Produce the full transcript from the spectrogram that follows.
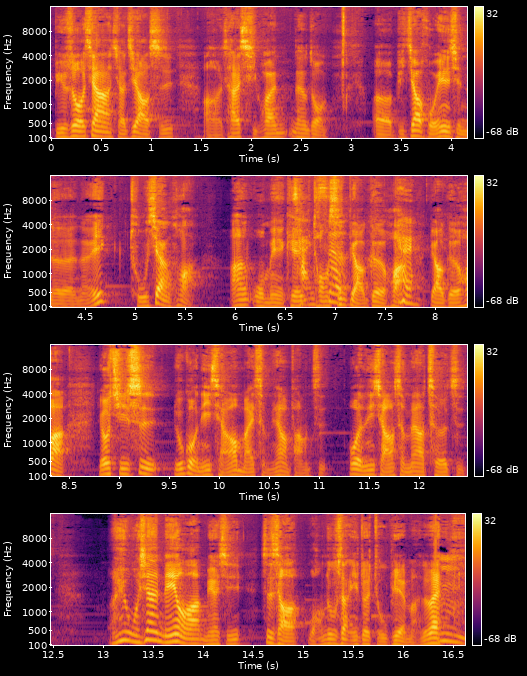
比如说像小纪老师，呃，他喜欢那种呃比较火焰型的人呢，诶，图像化啊，我们也可以同时表格化，表格化。尤其是如果你想要买什么样的房子，或者你想要什么样的车子，哎，我现在没有啊，没关系，至少网络上一堆图片嘛，对不对？嗯。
